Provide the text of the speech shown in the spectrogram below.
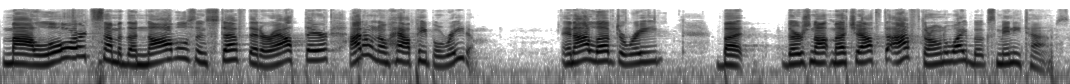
My Lord, some of the novels and stuff that are out there, I don't know how people read them. And I love to read, but there's not much out. there. I've thrown away books many times.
